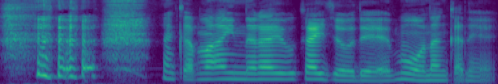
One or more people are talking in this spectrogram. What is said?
なんか満員のライブ会場でもうなんかね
